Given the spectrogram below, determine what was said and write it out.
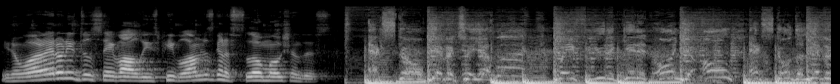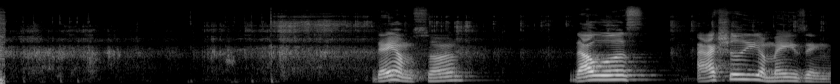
You know what? I don't need to save all these people. I'm just gonna slow motion this. X gon' give it to you. Wait for you to get it on your own. X gon' deliver. Damn, son. That was actually amazing.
